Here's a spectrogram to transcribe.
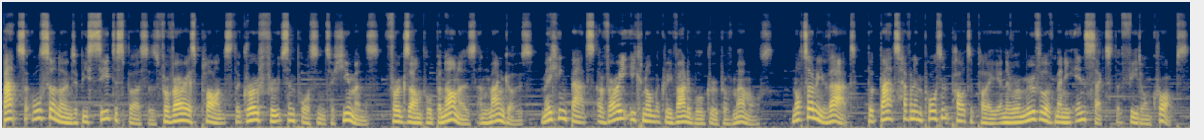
Bats are also known to be seed dispersers for various plants that grow fruits important to humans, for example bananas and mangoes, making bats a very economically valuable group of mammals. Not only that, but bats have an important part to play in the removal of many insects that feed on crops.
